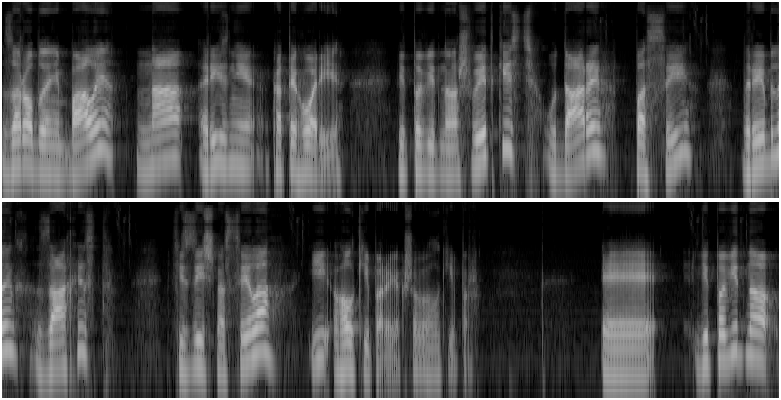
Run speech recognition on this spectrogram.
зароблені бали на різні категорії. Відповідно, швидкість, удари, паси, дриблинг, захист, фізична сила і голкіпер, якщо ви голкіпер. Е, відповідно,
